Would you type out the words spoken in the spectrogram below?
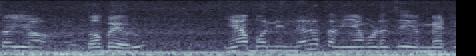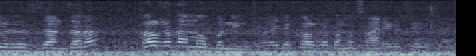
छ या दबाईहरू यहाँ बनिँदैन तर यहाँबाट चाहिँ यो मेटेरियल्स जान्छ र कलकत्तामा बनिन्छ। अहिले कलकत्तामा सारेको छ यसलाई।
